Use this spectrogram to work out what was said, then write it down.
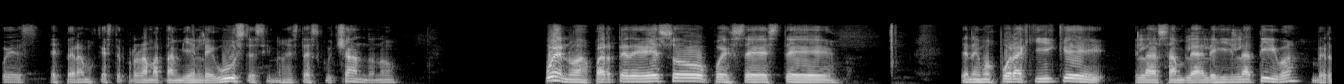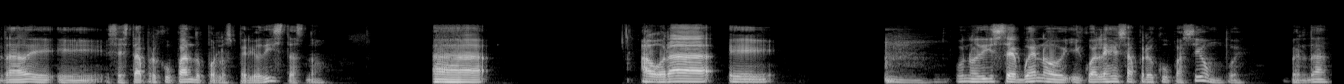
pues esperamos que este programa también le guste si nos está escuchando, ¿no? Bueno, aparte de eso, pues este tenemos por aquí que la Asamblea Legislativa, ¿verdad? Eh, eh, se está preocupando por los periodistas, ¿no? Ah, ahora eh, uno dice, bueno, ¿y cuál es esa preocupación? Pues, ¿verdad?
